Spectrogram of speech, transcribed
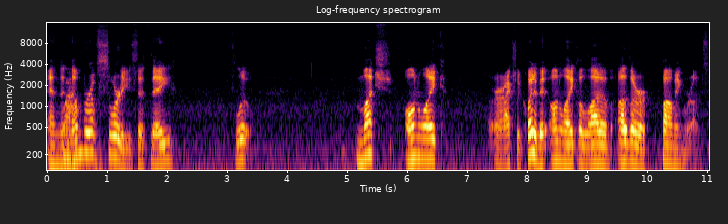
And the Wow. number of sorties that they flew. Much unlike, or actually quite a bit unlike a lot of other bombing runs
